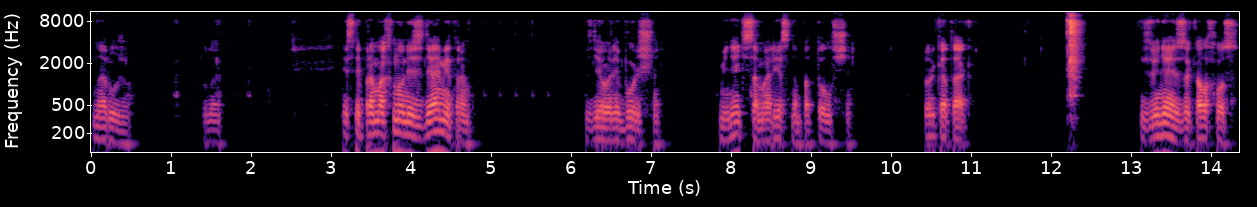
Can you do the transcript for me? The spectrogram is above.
наружу, туда. Если промахнулись с диаметром, сделали больше, меняйте саморез на потолще. Только так. Извиняюсь за колхоз.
